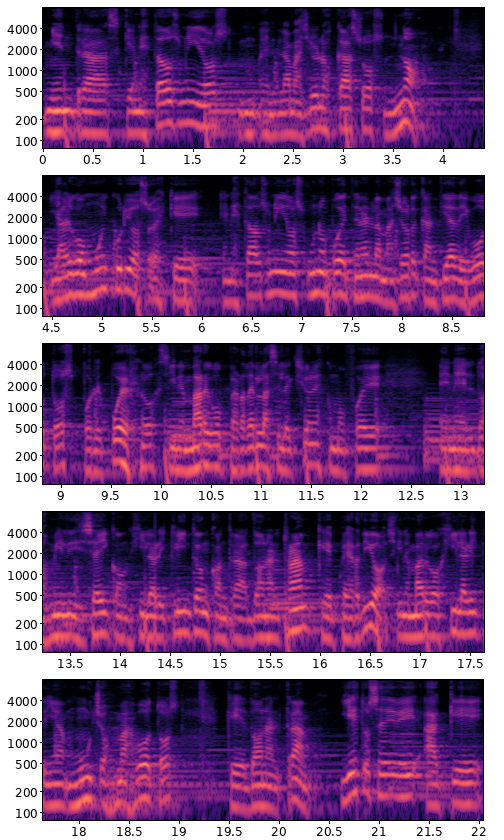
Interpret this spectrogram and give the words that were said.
Mientras que en Estados Unidos, en la mayoría de los casos, no. Y algo muy curioso es que en Estados Unidos uno puede tener la mayor cantidad de votos por el pueblo, sin embargo perder las elecciones como fue en el 2016 con Hillary Clinton contra Donald Trump, que perdió. Sin embargo, Hillary tenía muchos más votos que Donald Trump. Y esto se debe a que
